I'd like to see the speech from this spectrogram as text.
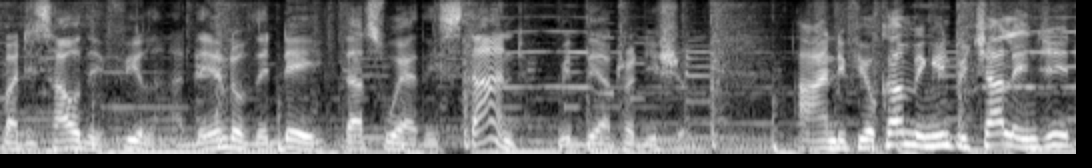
but it's how they feel, and at the end of the day, that's where they stand with their tradition. And if you're coming in to challenge it,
